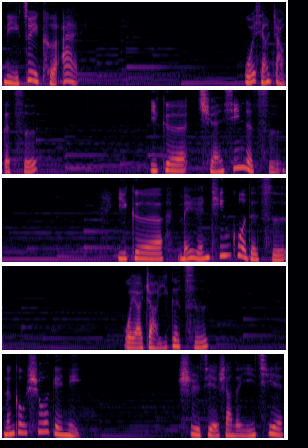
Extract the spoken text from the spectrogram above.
你最可爱。我想找个词，一个全新的词，一个没人听过的词。我要找一个词，能够说给你：世界上的一切，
